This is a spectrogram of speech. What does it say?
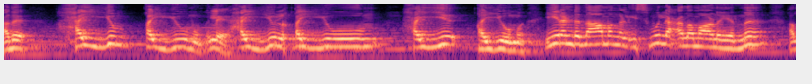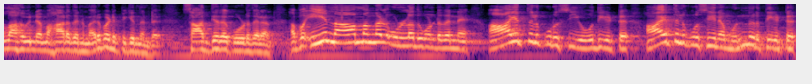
അത് ഹയ്യും കയ്യൂമും അല്ലേ ഹയ്യുൽ കയ്യൂം ഹയ്യ് കയ്യൂമ് ഈ രണ്ട് നാമങ്ങൾ ഇസ്മുൽ അലമാണ് എന്ന് അള്ളാഹുവിന്റെ മഹാരഥന്മാർ പഠിപ്പിക്കുന്നുണ്ട്. സാധ്യത കൂടുതലാണ്. അപ്പോൾ ഈ നാമങ്ങൾ ഉള്ളത് കൊണ്ട് തന്നെ ആയത്തിൽ കുറിച്ച് ഓതിയിട്ട് ആയത്തിൽ കുറിച്ചിനെ മുൻനിർത്തിയിട്ട്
